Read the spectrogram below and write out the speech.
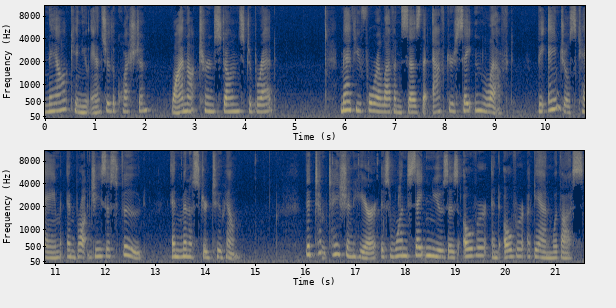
Now, can you answer the question, why not turn stones to bread? Matthew 4:11 says that after Satan left, the angels came and brought Jesus food and ministered to him. The temptation here is one Satan uses over and over again with us.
